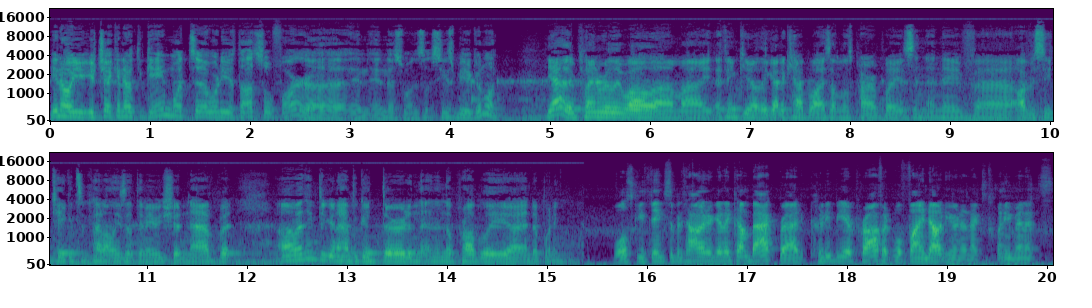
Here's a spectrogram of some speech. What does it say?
you know, you're checking out the game. What uh, what are your thoughts so far uh, in in this one? It seems to be a good one. Yeah, they're playing really well. Um, I, I think you know they got to capitalize on those power plays, and, and they've uh, obviously taken some penalties that they maybe shouldn't have. But um, I think they're going to have a good third, and, and then they'll probably uh, end up winning. Wolski thinks the battalion are going to come back, Brad. Could he be a prophet? We'll find out here in the next 20 minutes.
